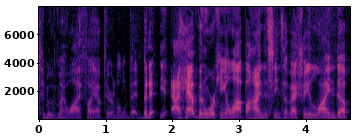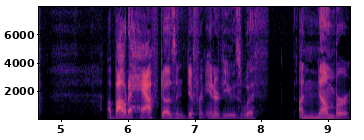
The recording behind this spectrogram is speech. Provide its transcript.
to move my Wi-Fi up there a little bit. But it, I have been working a lot behind the scenes. I've actually lined up about a half dozen different interviews with a number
